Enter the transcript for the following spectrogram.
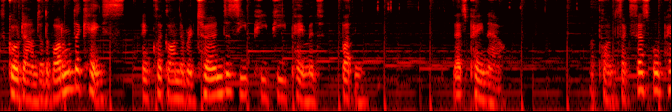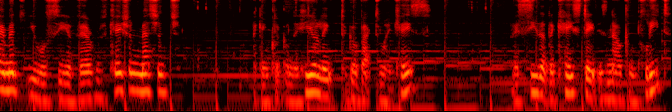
scroll down to the bottom of the case, and click on the Return to CPP Payment button. Let's pay now. Upon successful payment, you will see a verification message. I can click on the Here link to go back to my case. I see that the case date is now complete.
